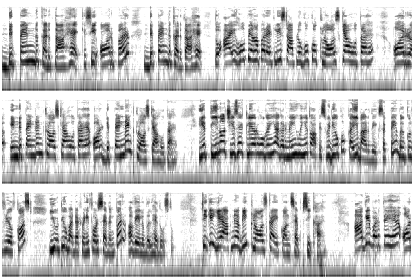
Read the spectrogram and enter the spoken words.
डिपेंड करता है, किसी और पर डिपेंड करता है। तो आई होप यहाँ पर एटलीस्ट आप लोगों को क्लॉज क्या होता है और इंडिपेंडेंट क्लॉज क्या होता है और डिपेंडेंट क्लॉज क्या होता है। ये तीनों चीज़ें क्लियर हो गई हैं। अगर नहीं हुई है तो आप इस वीडियो को कई बार देख सकते हैं। बिल्कुल free of cost YouTube Adda twenty पर अवेलेबल है दोस्तों। ठीक है, ये आपने अभी क्लॉज का एक कॉन्सेप्ट सीखा है। आगे बढ़ते हैं और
